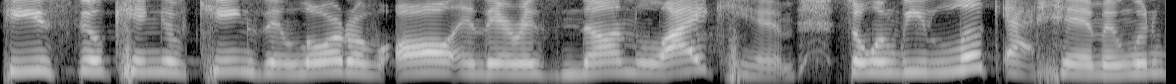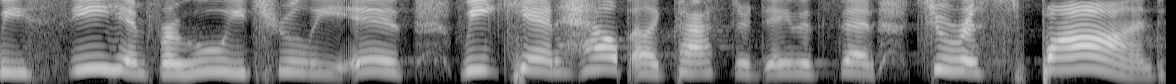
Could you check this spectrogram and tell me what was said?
He is still King of kings and Lord of all, and there is none like him. So when we look at him and when we see him for who he truly is, we can't help, like Pastor David said, to respond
